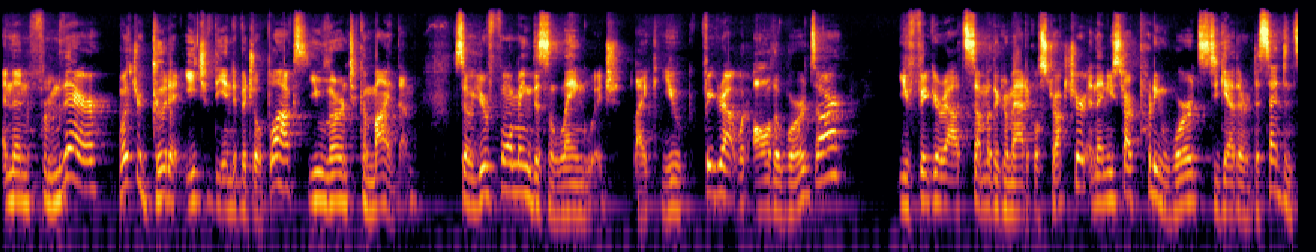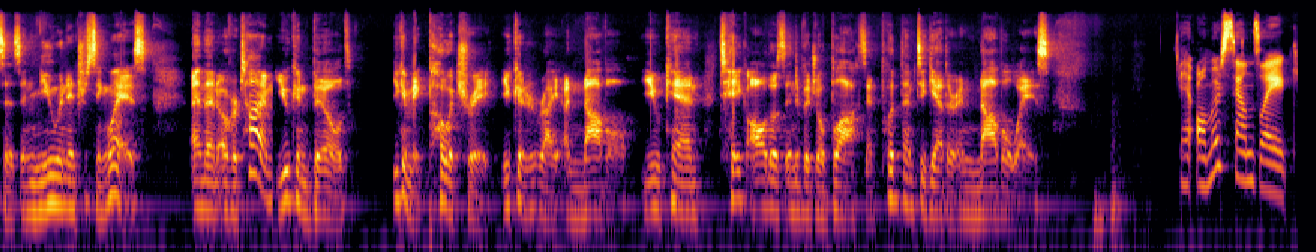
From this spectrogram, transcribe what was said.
And then from there, once you're good at each of the individual blocks, you learn to combine them. So you're forming this language. Like you figure out what all the words are, you figure out some of the grammatical structure, and then you start putting words together into sentences in new and interesting ways. And then over time, you can build, you can make poetry, you can write a novel, you can take all those individual blocks and put them together in novel ways. It almost sounds like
